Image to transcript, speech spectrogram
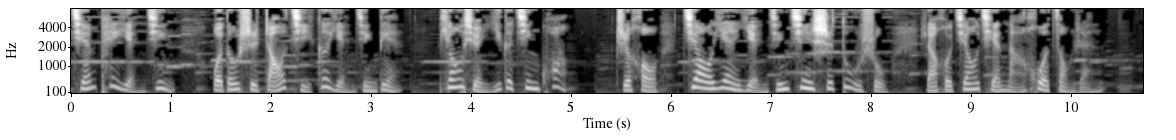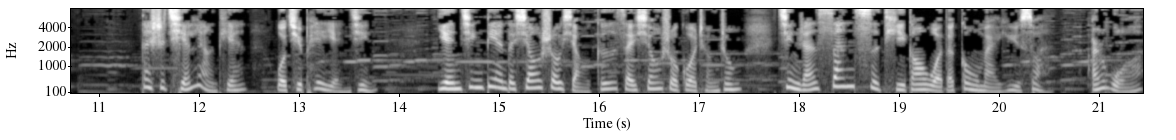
以前配眼镜，我都是找几个眼镜店，挑选一个镜框，之后校验眼睛近视度数，然后交钱拿货走人。但是前两天我去配眼镜，眼镜店的销售小哥在销售过程中竟然三次提高我的购买预算，而我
